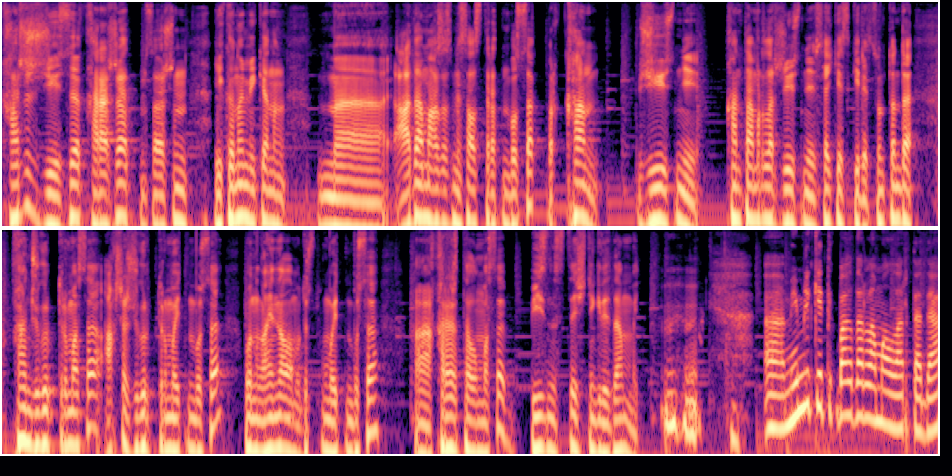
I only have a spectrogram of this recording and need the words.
қаржы жүйесі қаражат мысалы үшін экономиканың ә, адам ағзасымен салыстыратын болсақ бір қан жүйесіне қан тамырлар жүйесіне сәйкес келеді. Сондықтан да қан жүгіріп тұрмаса ақша жүгіріп тұрмайтын болса оның айналымы дұрыс болмайтын болса ә, қаражат табылмаса бизнесте ештеңе де дамымайды. Мхм. Ә, мемлекеттік бағдарламаларда да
